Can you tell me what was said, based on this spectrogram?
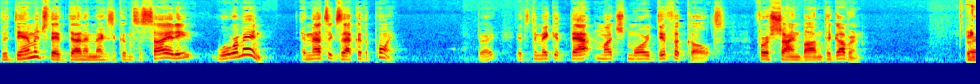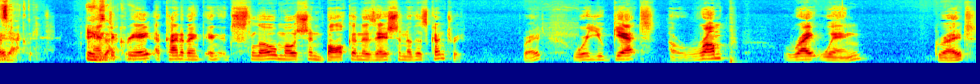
the damage they've done in Mexican society will remain, and that's exactly the point, right? It's to make it that much more difficult for Sheinbaum to govern. Right? Exactly. Exactly. and to create a kind of a, a, slow motion balkanization of this country, right? Where you get a rump right wing, right?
